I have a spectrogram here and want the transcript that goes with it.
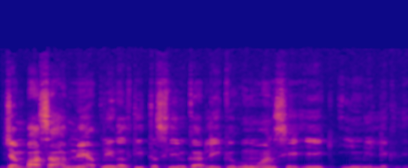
جمبا صاحب نے اپنی غلطی تسلیم کر لی کہ عنوان سے ایک ای میل لکھ دی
